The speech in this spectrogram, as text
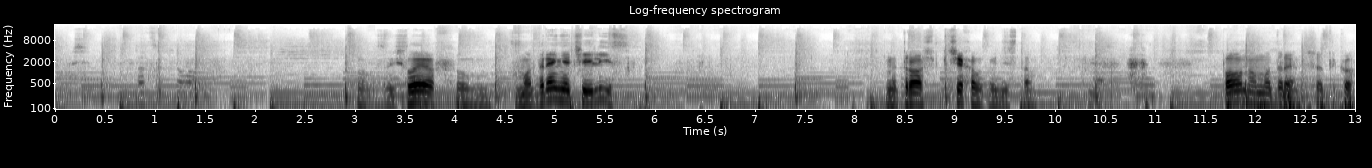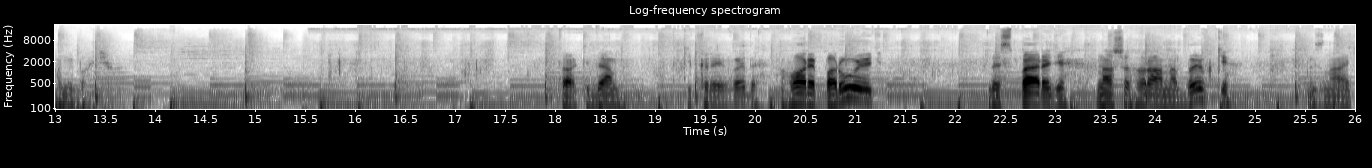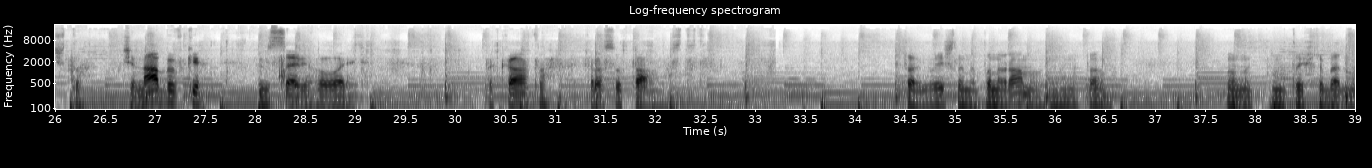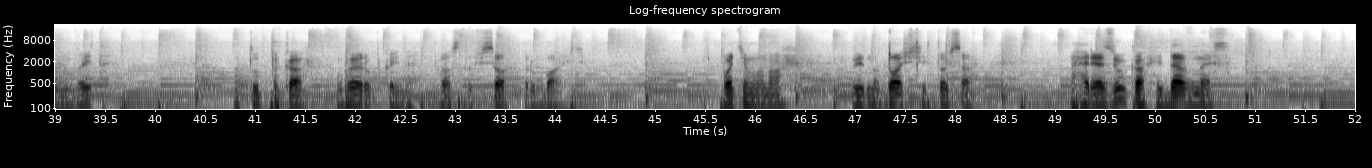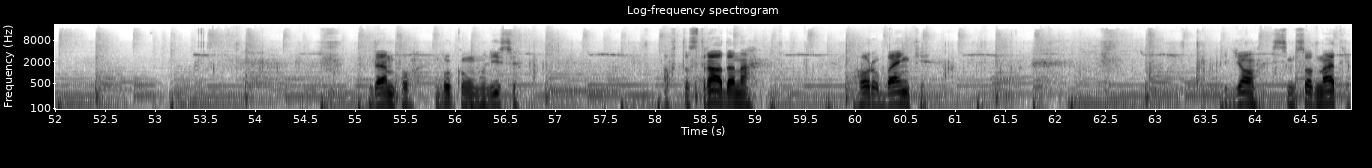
Та цифрова. Ну, Зайшли в Модринячий ліс. Метро ж пчихалку дістав. Повно модрин, ще такого не бачив. Так, ідемо. Такі краєвиди. Гори парують. Десь спереді наша гора набивки. Не знаю, чи то чи набивки місцеві говорять. Така то красота у нас тут. Так, вийшли на панораму, ми напевно ну, на, той хребет маємо вийти. А тут така вирубка йде, просто все рубають. Потім воно, відповідно, дощ, і то вся грязюка йде вниз. Йдемо по буковому лісі. Автострада на гору Беньки. Підйом 700 метрів.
